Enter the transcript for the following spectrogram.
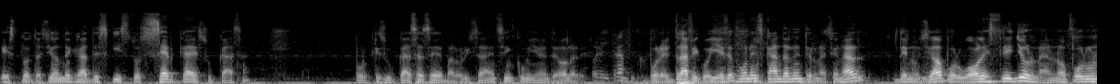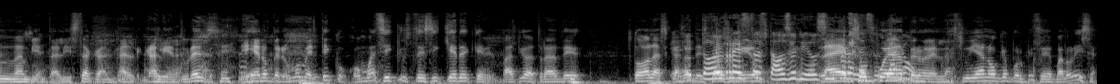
explotación de gas de esquisto cerca de su casa, porque su casa se desvalorizaba en 5 millones de dólares Por el tráfico. por el tráfico. Y ese fue un escándalo internacional denunciado por Wall Street Journal, no por un ambientalista ca- cal- calienturense. Dijeron, pero un momentico, ¿cómo así que usted sí quiere que en el patio de atrás de todas las casas En de todo el resto de Estados Unidos sí, la pero la Exxon pueda, no? pero en la suya no, que porque se desvaloriza?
